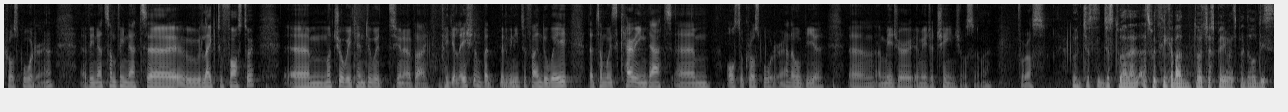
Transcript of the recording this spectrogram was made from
cross-border. huh? I think that's something that uh, we would like to foster. Um, not sure we can do it, you know, by regulation, but, but we need to find a way that someone is carrying that um, also cross-border, and that would be a, uh, a major a major change also for us. Just, just to add, as we think about not just payments, but all these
